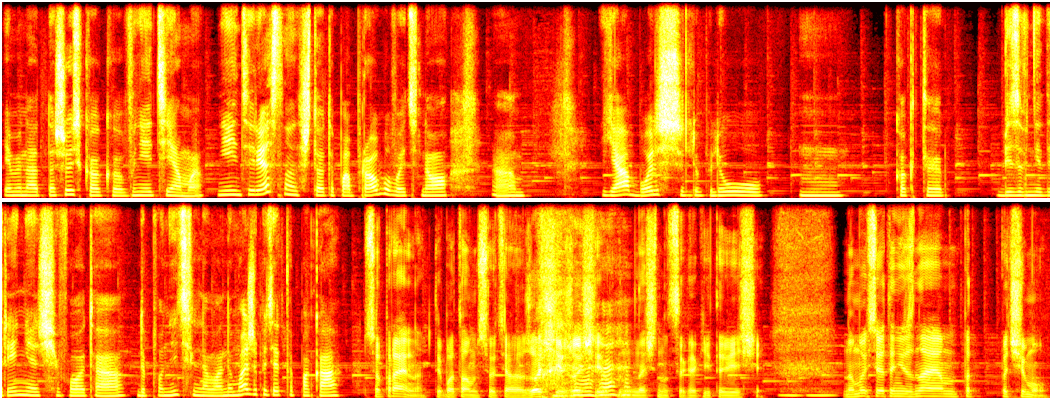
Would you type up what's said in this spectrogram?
именно отношусь как вне темы. Мне интересно что-то попробовать, но эм, я больше люблю м, как-то без внедрения чего-то дополнительного. Но, может быть, это пока. Все правильно. Ты потом все у тебя жестче и жестче начнутся какие-то вещи. Но мы все это не знаем по- почему.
